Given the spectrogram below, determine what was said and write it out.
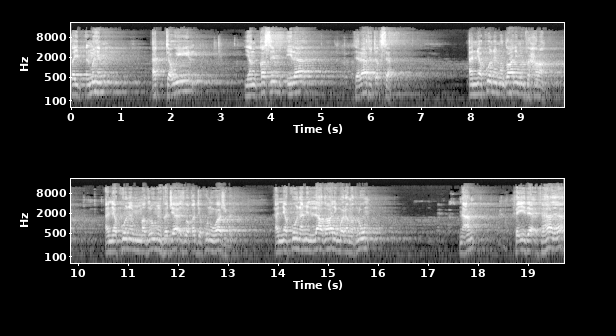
طيب المهم التأويل ينقسم إلى ثلاثة أقسام. أن يكون من ظالم فحرام. أن يكون من مظلوم فجائز وقد يكون واجبا. أن يكون من لا ظالم ولا مظلوم. نعم. فإذا فهذا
